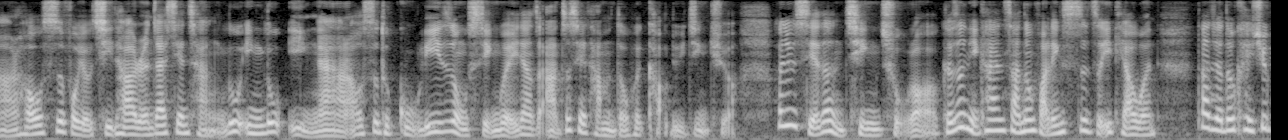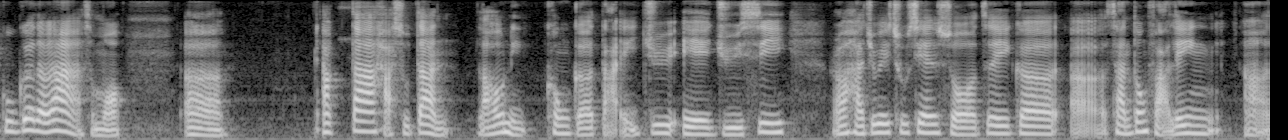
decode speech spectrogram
啊，然后是否有其他人在现场录音录影啊？然后试图鼓励这种行为，这样子啊，这些他们都会考虑进去哦。他就写的很清楚咯。可是你看煽动法令四纸一条文，大家都可以去谷歌的啦。什么呃阿达哈苏丹，然后你空格打一句 A G C，然后它就会出现说这个呃煽动法令啊、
